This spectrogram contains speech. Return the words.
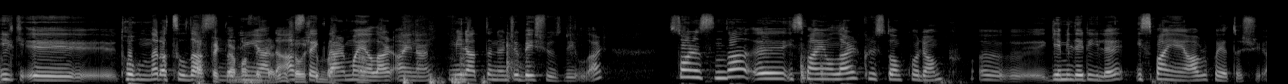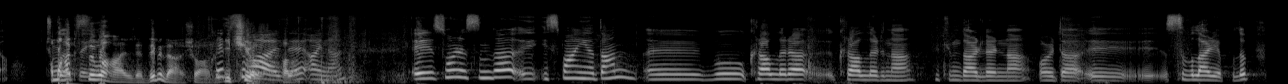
ilk e, tohumlar atıldı Aztekler, aslında dünyada. Aztekler. Ha. mayalar aynen. Milattan önce 500'lü yıllar. Sonrasında e, İspanyollar Kristof Kolomb e, gemileriyle İspanya'ya Avrupa'ya taşıyor. Ama hep sıvı halde değil mi daha şu anda? Hep İçiyor sıvı halde falan. aynen. Ee, sonrasında e, İspanya'dan e, bu krallara, krallarına, hükümdarlarına orada e, sıvılar yapılıp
